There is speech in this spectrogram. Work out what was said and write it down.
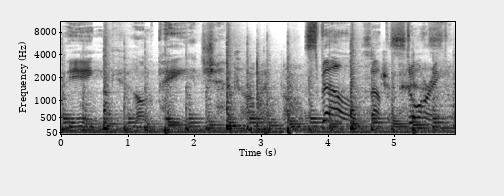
The ink on the page spells out the story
